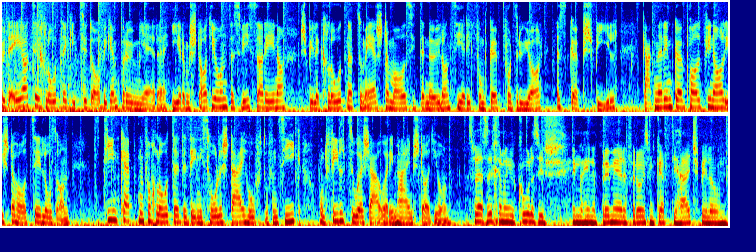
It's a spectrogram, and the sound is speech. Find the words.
Für den EHC Kloten gibt es heute Abend eine Premiere. In ihrem Stadion, der Swiss Arena, spielen Klotner zum ersten Mal seit der Neulancierung vom Göpp vor drei Jahren ein Göpp-Spiel. Gegner im Göpp-Halbfinal ist der HC Lausanne. Der Teamcaptain von Kloten, der Dennis Holenstein, hofft auf einen Sieg und viele Zuschauer im Heimstadion. Es wäre sicher mega cool. Es ist immerhin eine Premiere für uns, im Göpp die Heim zu spielen. Und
